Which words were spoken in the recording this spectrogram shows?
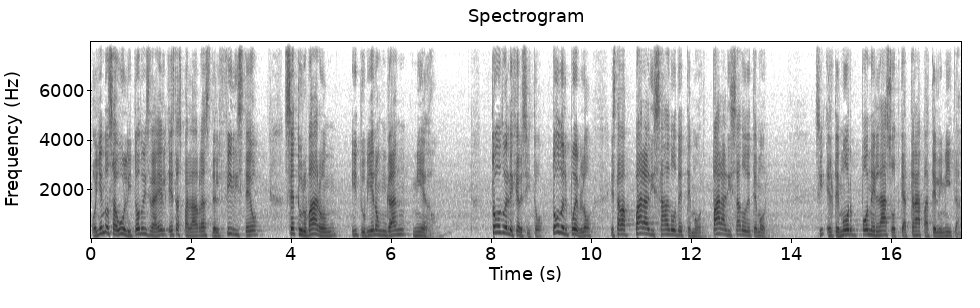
oyendo Saúl y todo Israel estas palabras del filisteo, se turbaron y tuvieron gran miedo. Todo el ejército, todo el pueblo estaba paralizado de temor, paralizado de temor. ¿Sí? El temor pone lazo, te atrapa, te limita.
